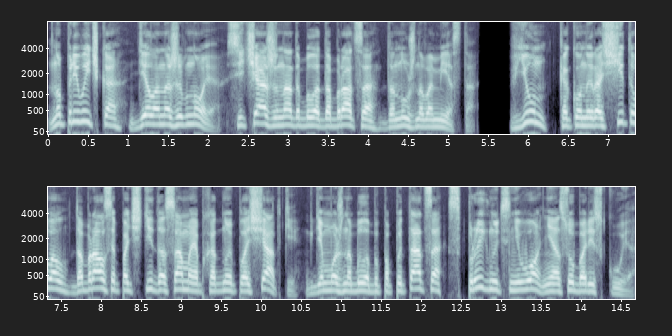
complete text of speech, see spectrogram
Но привычка – дело наживное. Сейчас же надо было добраться до нужного места. Вьюн, как он и рассчитывал, добрался почти до самой обходной площадки, где можно было бы попытаться спрыгнуть с него, не особо рискуя.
